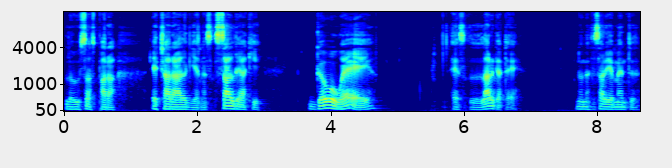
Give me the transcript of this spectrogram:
lo usas para echar a alguien, es sal de aquí. Go away es lárgate. No necesariamente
